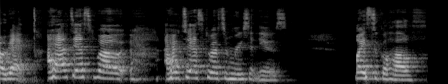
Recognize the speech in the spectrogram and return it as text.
okay, I have to ask about. I have to ask about some recent news. Bicycle Health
